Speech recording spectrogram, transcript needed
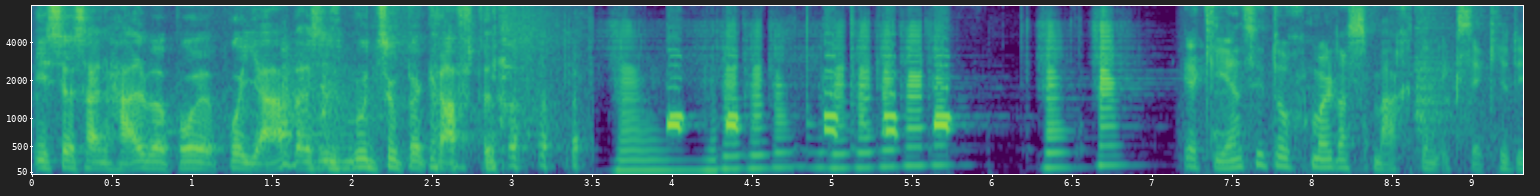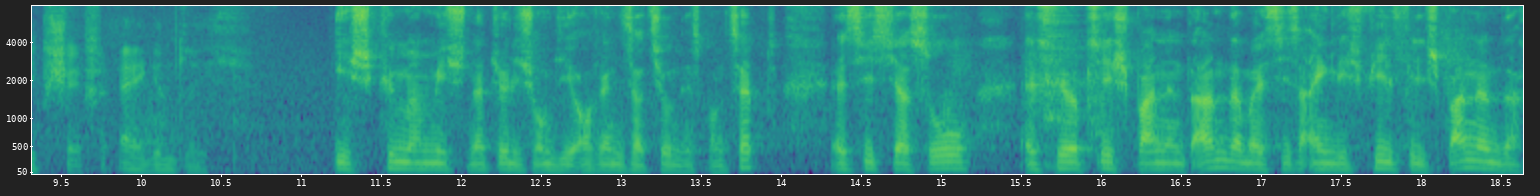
ist es ein halber pro, pro Jahr. Das ist gut zu verkraften. Erklären Sie doch mal, was macht ein Executive Chef eigentlich? Ich kümmere mich natürlich um die Organisation des Konzepts. Es ist ja so, es hört sich spannend an, aber es ist eigentlich viel, viel spannender.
